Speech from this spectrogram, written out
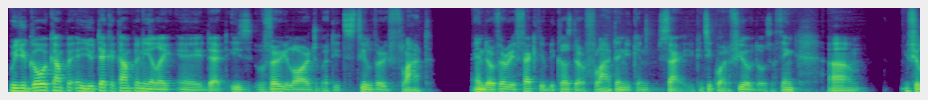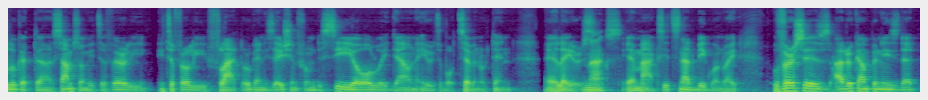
where you go a company you take a company like uh, that is very large but it's still very flat. And they're very effective because they're flat and you can say you can see quite a few of those i think. Um, if you look at uh, samsung it's a fairly it's a fairly flat organization from the ceo all the way down. Here it's about seven or ten uh, layers. Max. yeah max. It's not a big one right? Versus other companies that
